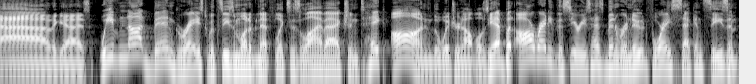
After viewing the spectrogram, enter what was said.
Ah, the guys. We've not been graced with season one of Netflix's live action take on the Witcher novels yet, but already the series has been renewed for a second season.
